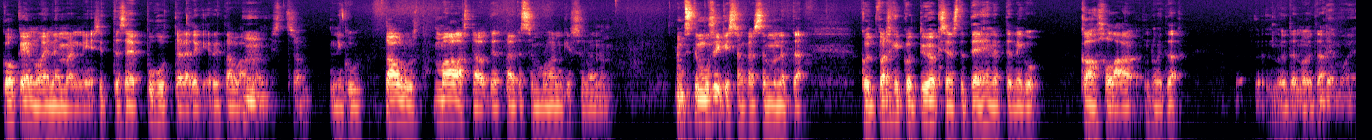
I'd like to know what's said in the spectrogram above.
kokenut enemmän, niin sitten se puhuttelee jotenkin eri tavalla. Mm. Sitten se on niin kuin taulusta, maalastautia, tai tässä mulla ainakin sellainen. Mutta sitten musiikissa on myös semmoinen, että kun, varsinkin kun työkseen sitä tehnyt, että niin kuin kahlaa noita, noita, noita Demoja.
